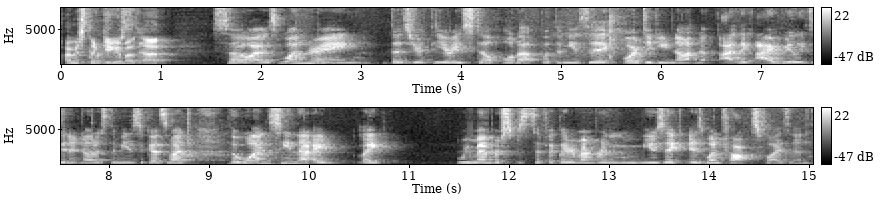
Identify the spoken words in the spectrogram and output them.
I was thinking about that. So I was wondering, does your theory still hold up with the music, or did you not? Know? I like I really didn't notice the music as much. The one scene that I like remember specifically remembering the music is when Fawkes flies in.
